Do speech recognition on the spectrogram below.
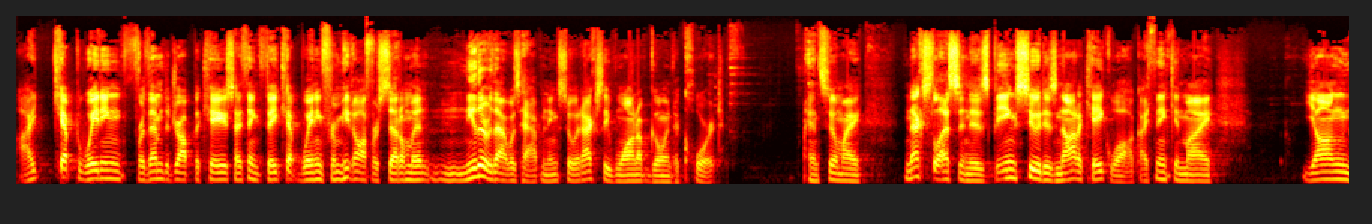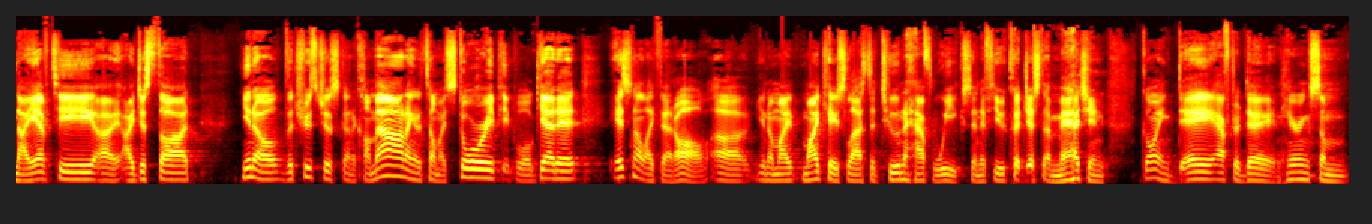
I kept waiting for them to drop the case. I think they kept waiting for me to offer settlement. Neither of that was happening. So it actually wound up going to court. And so my next lesson is being sued is not a cakewalk. I think in my young naivety, I, I just thought, you know, the truth's just going to come out. I'm going to tell my story. People will get it. It's not like that at all. Uh, you know, my, my case lasted two and a half weeks. And if you could just imagine going day after day and hearing some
